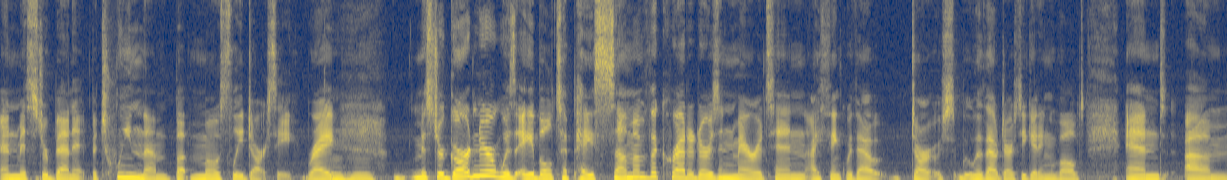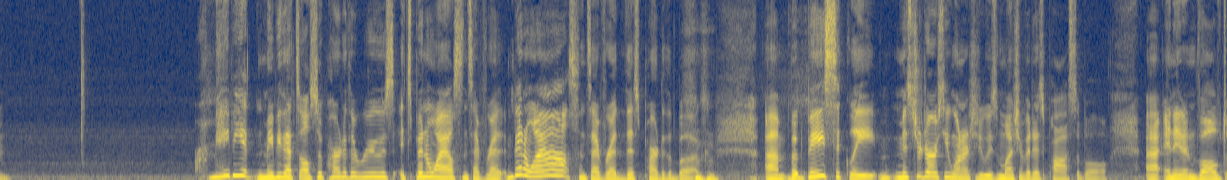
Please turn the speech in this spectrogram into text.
and Mr. Bennet between them, but mostly Darcy, right? Mm-hmm. Mr. Gardiner was able to pay some of the creditors in Meryton, I think, without Dar- without Darcy getting involved, and um, or maybe it, maybe that's also part of the ruse. It's been a while since I've read. Been a while since I've read this part of the book. um, but basically, Mr. Darcy wanted to do as much of it as possible, uh, and it involved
